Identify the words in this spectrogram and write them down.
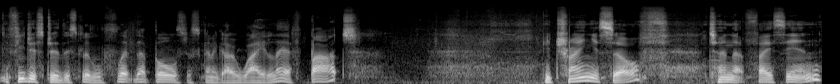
if you just do this little flip, that ball's just going to go way left. But if you train yourself, turn that face in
